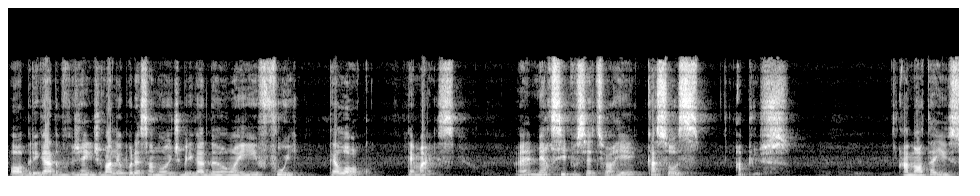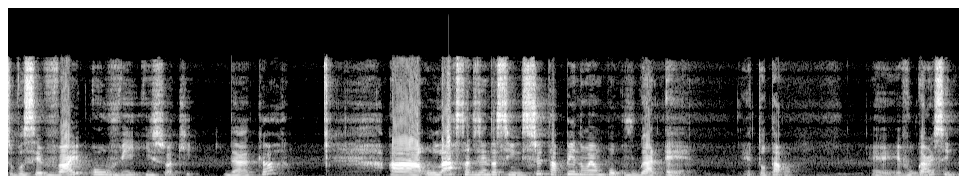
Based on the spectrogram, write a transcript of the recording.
Ó, obrigada, gente, valeu por essa noite, brigadão aí, fui. Até logo, até mais. É, merci pour cette soirée, cassos, a plus. Anota isso, você vai ouvir isso aqui. D'accord? Ah, o Lars está dizendo assim: se tapê não é um pouco vulgar? É, é total. É, é vulgar sim,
